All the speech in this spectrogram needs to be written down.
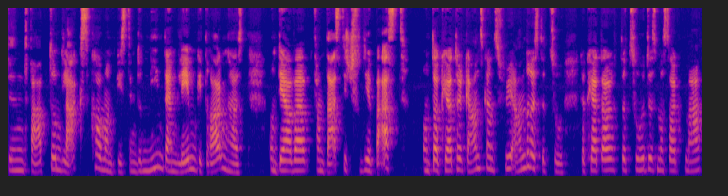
den Farbton Lachs kommen bist, den du nie in deinem Leben getragen hast und der aber fantastisch zu dir passt und da gehört halt ganz, ganz viel anderes dazu. Da gehört auch dazu, dass man sagt, ma,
